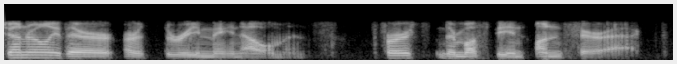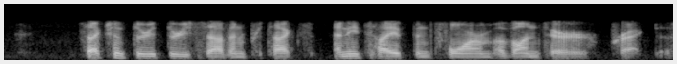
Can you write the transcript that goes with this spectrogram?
generally there are three main elements. First, there must be an unfair act. Section 337 protects any type and form of unfair practice.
